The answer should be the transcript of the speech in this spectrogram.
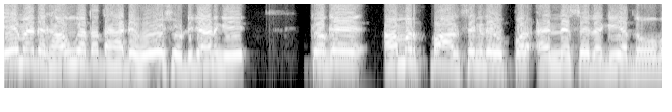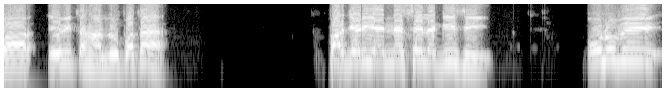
ਇਹ ਮੈਂ ਦਿਖਾਉਂਗਾ ਤਾਂ ਤੁਹਾਡੇ ਹੋਸ਼ ਉੱਡ ਜਾਣਗੇ, ਕਿਉਂਕਿ ਅਮਰਪਾਲ ਸਿੰਘ ਦੇ ਉੱਪਰ ਐਨਐਸਏ ਲੱਗੀ ਆ ਦੋ ਵਾਰ, ਇਹ ਵੀ ਤੁਹਾਨੂੰ ਪਤਾ ਹੈ। ਪਰ ਜਿਹੜੀ ਐਨਐਸਏ ਲੱਗੀ ਸੀ, ਉਹਨੂੰ ਵੀ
